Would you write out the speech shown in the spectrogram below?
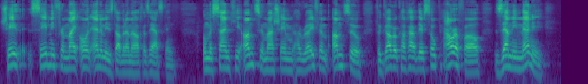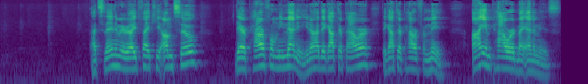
Save me from my own enemies. David HaMelech is asking. They're so powerful. Zemi many. They're powerful me many. You know how they got their power? They got their power from me. I empowered my enemies.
